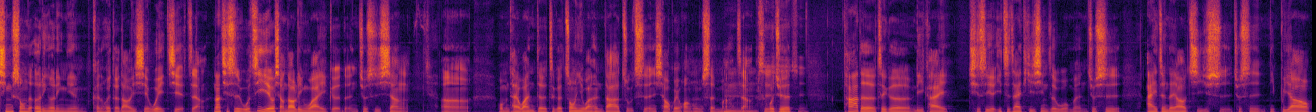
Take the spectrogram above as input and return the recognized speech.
轻松的二零二零年可能会得到一些慰藉，这样。那其实我自己也有想到另外一个人，就是像呃，我们台湾的这个综艺玩很大的主持人小鬼黄鸿升嘛，这样。嗯、我觉得他的这个离开，其实也一直在提醒着我们，就是爱真的要及时，就是你不要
